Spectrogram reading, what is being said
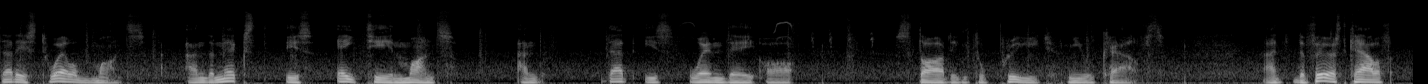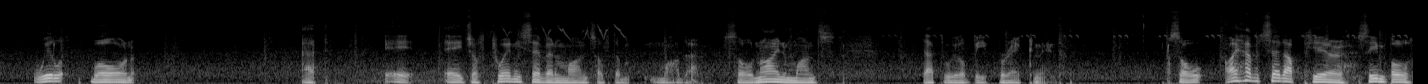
That is 12 months. And the next is 18 months and that is when they are starting to breed new calves. And the first calf will born at a age of 27 months of the mother. So 9 months that will be pregnant. So I have set up here simple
